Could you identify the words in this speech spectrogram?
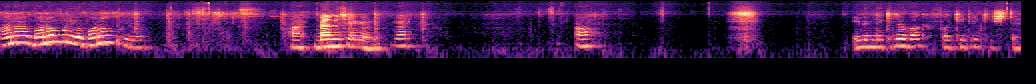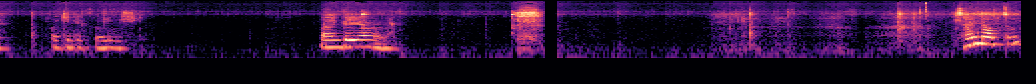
Ana bana vuruyor bana vuruyor. Ha, ben de şey gördüm. Gel. Al. Elimdekine bak fakirlik işte. Fakirlik böyle bir şey. Ben geliyorum hemen. Sen ne yaptın?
